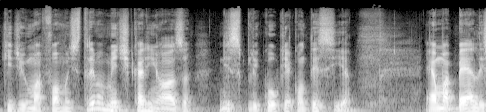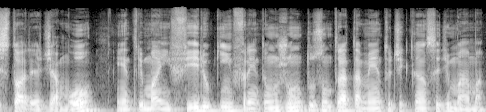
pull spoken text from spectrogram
que de uma forma extremamente carinhosa lhe explicou o que acontecia. É uma bela história de amor entre mãe e filho que enfrentam juntos um tratamento de câncer de mama.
